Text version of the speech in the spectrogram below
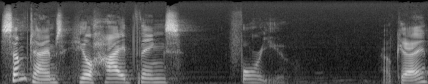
Sometimes he'll hide things for you. Okay?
